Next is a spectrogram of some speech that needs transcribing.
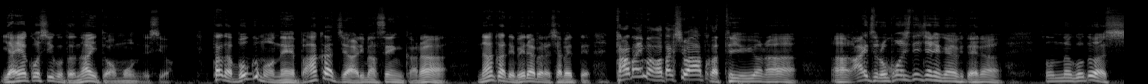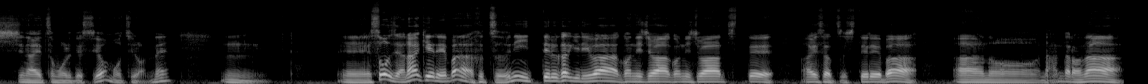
ややこしいことはないとは思うんですよ。ただ僕もねバカじゃありませんから中でベラベラ喋って「ただいま私は!」とかっていうようなああいつ録音してんじゃねえかよみたいなそんなことはしないつもりですよもちろんね。うんえー、そうじゃなければ普通に言ってる限りは「こんにちはこんにちは」つって挨拶してればあのー、なんだろうな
